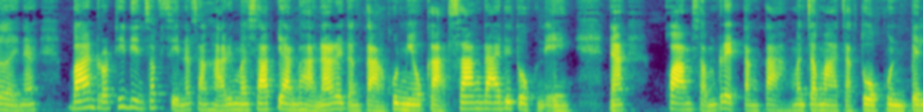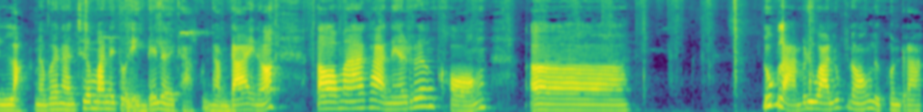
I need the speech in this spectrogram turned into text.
เลยนะ บ้านรถที่ดินทรัพย์สินอสังหาริมทรัพย์ยานพาหนะอะไรต่างๆ คุณมีโอกาสสร้างได้ด้วยตัวคุณเองนะ ความสำเร็จต่างๆ มันจะมาจากตัวคุณเป็นหลักนะเพราะนั้นเชื่อมั่นในตัวเองได้เลยค่ะ คุณทำได้เนาะต่อมาค่ะในเรื่องของออลูกหลานบริวารลูกน้องหรือคนรัก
